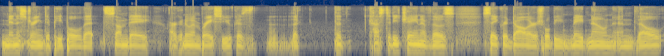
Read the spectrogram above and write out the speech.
ministering to people that someday are going to embrace you because the the custody chain of those sacred dollars will be made known and they'll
